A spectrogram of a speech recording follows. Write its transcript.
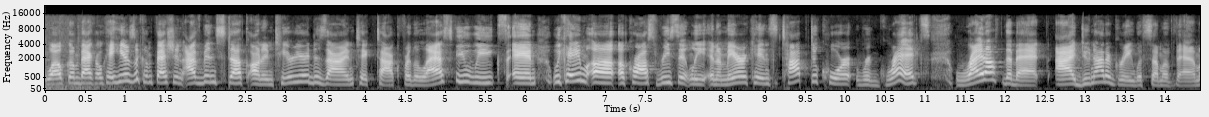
Welcome back. Okay, here's a confession. I've been stuck on interior design TikTok for the last few weeks, and we came uh, across recently an American's top decor regrets. Right off the bat, I do not agree with some of them,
